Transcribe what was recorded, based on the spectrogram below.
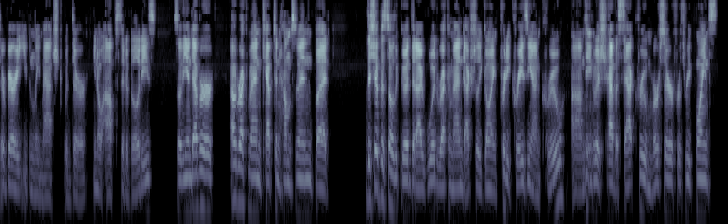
they're very evenly matched with their you know opposite abilities. So the Endeavour I would recommend Captain Helmsman, but the ship is so good that I would recommend actually going pretty crazy on crew. Um, the English have a SAC crew, Mercer, for three points.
